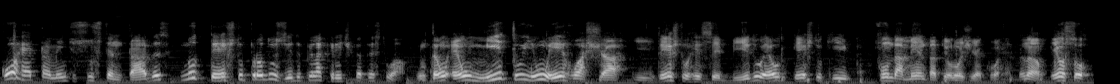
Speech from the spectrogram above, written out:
corretamente sustentadas no texto produzido pela crítica textual. Então é um mito e um erro achar que o texto recebido é o texto que fundamenta a teologia correta. Não, eu sou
